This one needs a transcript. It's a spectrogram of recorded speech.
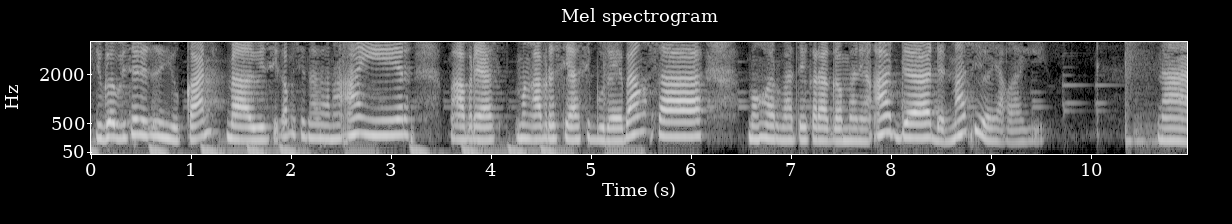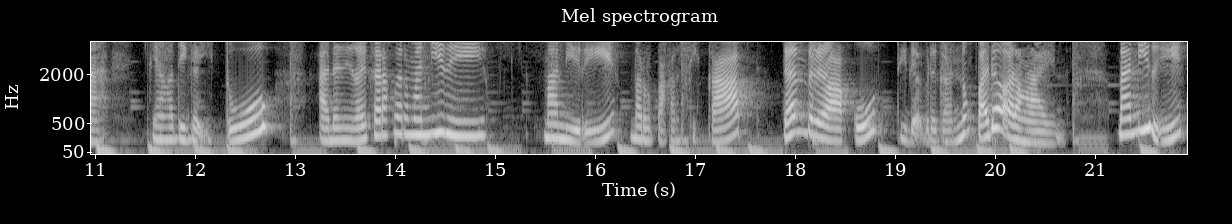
juga bisa ditunjukkan melalui sikap cinta tanah air, mengapresiasi budaya bangsa, menghormati keragaman yang ada, dan masih banyak lagi. Nah, yang ketiga itu ada nilai karakter mandiri. Mandiri merupakan sikap dan perilaku tidak bergantung pada orang lain. Mandiri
